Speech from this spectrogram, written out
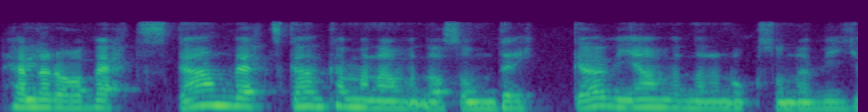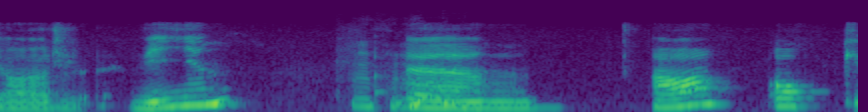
häller av vätskan. Vätskan kan man använda som dricka. Vi använder den också när vi gör vin. Mm -hmm. um, ja, och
